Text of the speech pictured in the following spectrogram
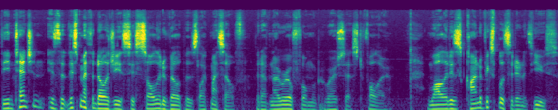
The intention is that this methodology assists solo developers like myself that have no real formal process to follow, and while it is kind of explicit in its use,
